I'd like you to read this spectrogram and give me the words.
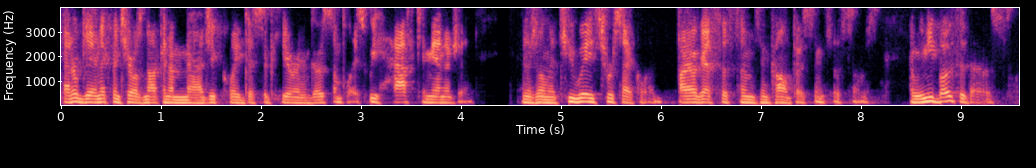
That organic material is not going to magically disappear and go someplace. We have to manage it. And there's only two ways to recycle it biogas systems and composting systems. And we need both of those.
